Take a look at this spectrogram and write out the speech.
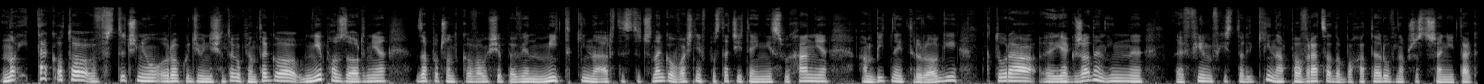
No i tak oto w styczniu roku 95 niepozornie zapoczątkował się pewien mit kina artystycznego właśnie w postaci tej niesłychanie ambitnej trylogii, która jak żaden inny film w historii kina powraca do bohaterów na przestrzeni tak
